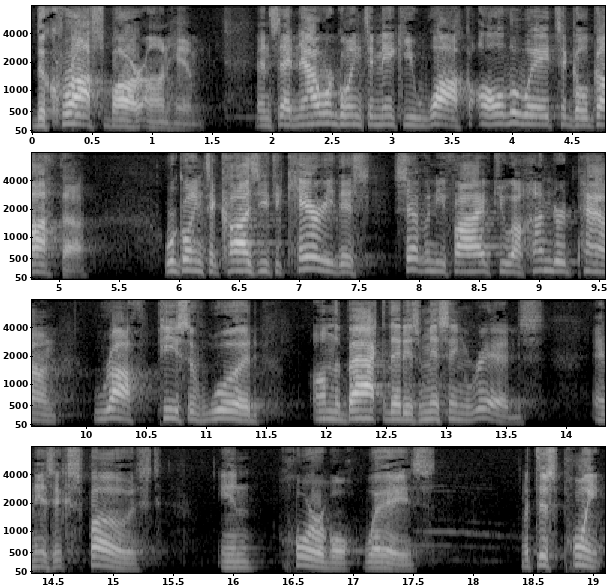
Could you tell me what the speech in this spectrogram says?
the crossbar on him and said, Now we're going to make you walk all the way to Golgotha. We're going to cause you to carry this 75 to 100 pound rough piece of wood on the back that is missing ribs and is exposed in horrible ways. At this point,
